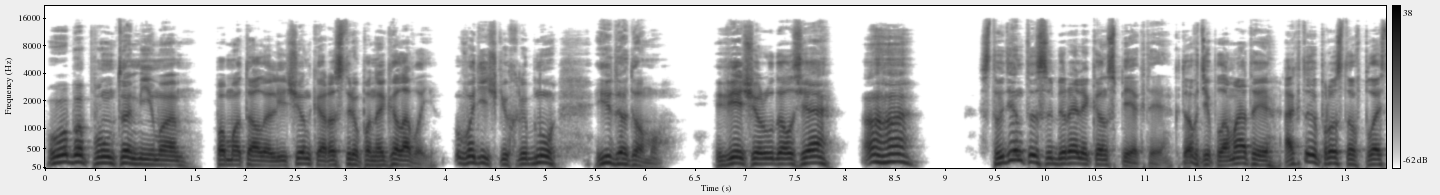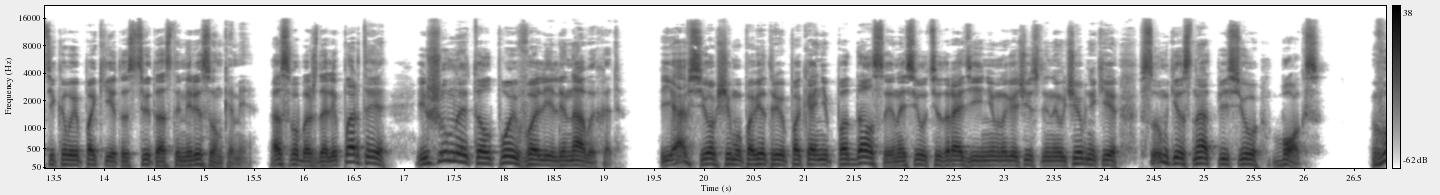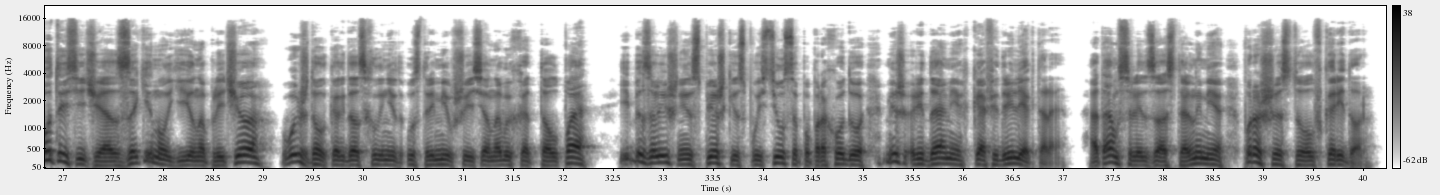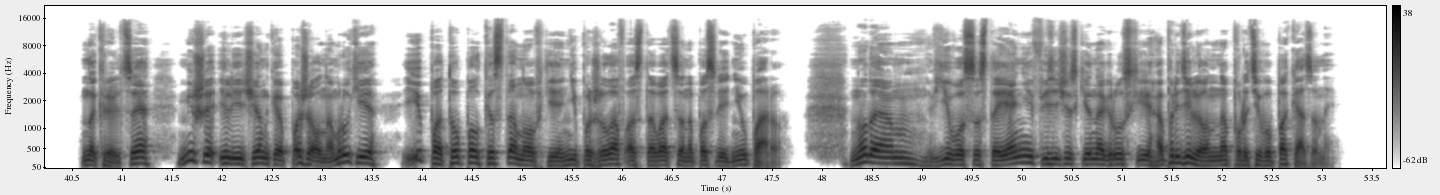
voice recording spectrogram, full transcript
«Оба пункта мимо», — помотала Личенко растрепанной головой. «Водички хлебну и до дому». «Вечер удался?» «Ага». Студенты собирали конспекты, кто в дипломаты, а кто и просто в пластиковые пакеты с цветастыми рисунками. Освобождали парты и шумной толпой валили на выход. Я всеобщему поветрию пока не поддался и носил тетради и немногочисленные учебники в сумке с надписью «Бокс». Вот и сейчас закинул ее на плечо, выждал, когда схлынет устремившаяся на выход толпа, и без лишней спешки спустился по проходу меж рядами к лектора, а там вслед за остальными прошествовал в коридор. На крыльце Миша Ильиченко пожал нам руки и потопал к остановке, не пожелав оставаться на последнюю пару. Ну да, в его состоянии физические нагрузки определенно противопоказаны.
